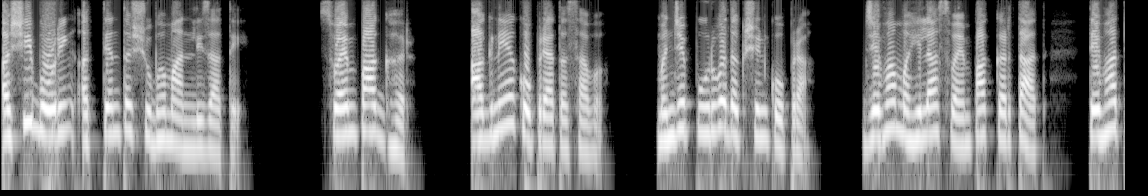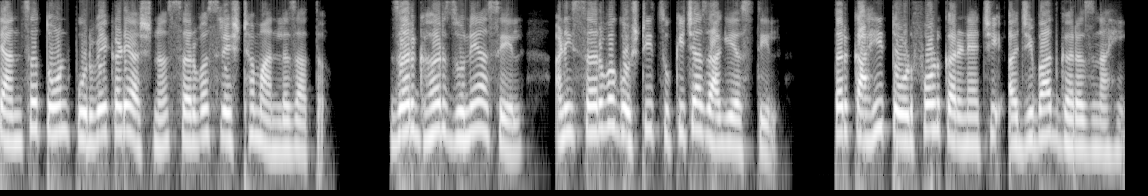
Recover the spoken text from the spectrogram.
अशी बोरिंग अत्यंत शुभ मानली जाते. स्वयंपाकघर. आग्नेय कोपऱ्यात असावं. म्हणजे पूर्व दक्षिण कोपरा. जेव्हा महिला स्वयंपाक करतात तेव्हा त्यांचं तोंड पूर्वेकडे असणं सर्वश्रेष्ठ मानलं जातं. जर घर जुने असेल आणि सर्व गोष्टी चुकीच्या जागी असतील तर काही तोडफोड करण्याची अजिबात गरज नाही.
